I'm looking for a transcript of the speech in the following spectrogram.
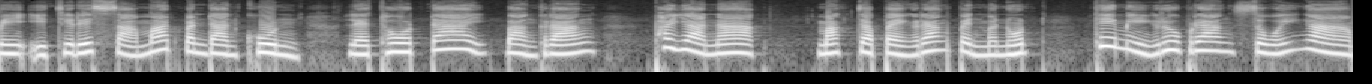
มีอิทธิฤทธิ์สามารถบันดาลคุณ และโทษได้บางครั้ง พญานาค มักจะแปลงร่างเป็นมนุษย์ที่มีรูปร่างสวยงาม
